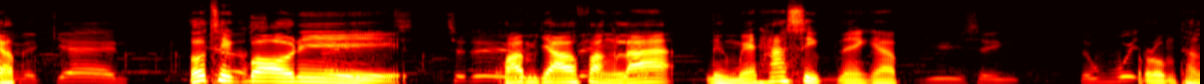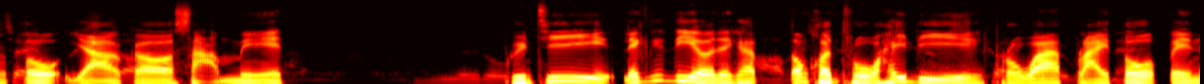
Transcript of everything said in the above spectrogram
ครับโต๊ะเทคบอลนี่ความยาวฝั่งละ1เมตร50นะครับรวมทั้งโต๊ะยาวก็ 3 เมตร พื้นที่เล็กนิดเดียวนะครับ ต้องคอนโทรลให้ดี เพราะว่าปลายโต๊ะเป็น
